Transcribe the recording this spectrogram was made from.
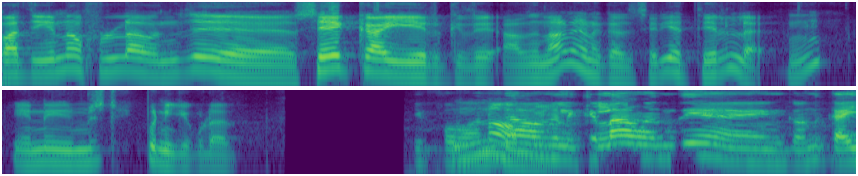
பார்த்தீங்கன்னா ஃபுல்லாக வந்து சேக் ஆகி இருக்குது. அதனால எனக்கு அது சரியா தெரியல? என்னை மிஸ்டேக் பண்ணிக்க கூடாது. இப்போ வந்து உண்ணாமை. அவங்களுக்கு எல்லாம் வந்து எனக்கு வந்து கை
